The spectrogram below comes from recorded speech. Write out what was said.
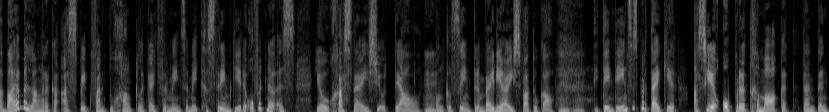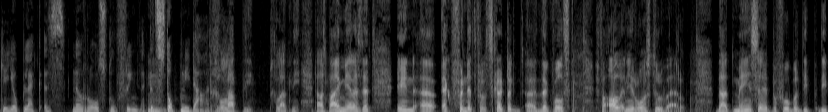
'n baie belangrike aspek van toeganklikheid vir mense met gestremthede of dit nou is jou gastehuis, jou hotel, jou mm. winkelsentrum, by die huis wat ook al. Mm -mm. Die tendens is partykeer as jy 'n oprit gemaak het, dan dink jy jou plek is nou rolstoelvriendelik. Dit mm. stop nie daar nie. Glad nie glad nie. Daar's baie meer as dit en uh, ek vind dit verskriklik uh, dikwels veral in die rolstoelwêreld dat mense het byvoorbeeld die die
